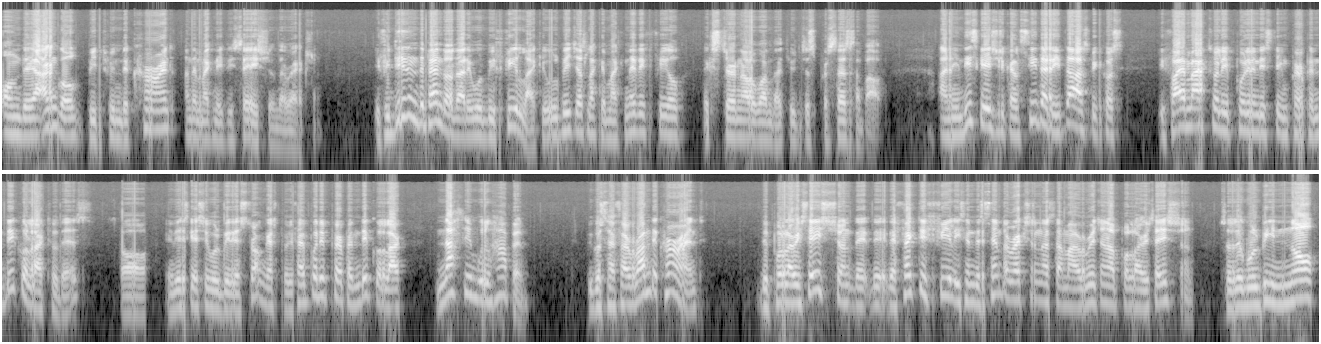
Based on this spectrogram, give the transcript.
on the angle between the current and the magnetization direction. If it didn't depend on that, it would be field-like. It would be just like a magnetic field external one that you just precess about. And in this case, you can see that it does because if I'm actually putting this thing perpendicular to this, so in this case it will be the strongest, but if I put it perpendicular, nothing will happen. Because if I run the current, the polarization, the, the, the, effective field is in the same direction as my original polarization. So there will be no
